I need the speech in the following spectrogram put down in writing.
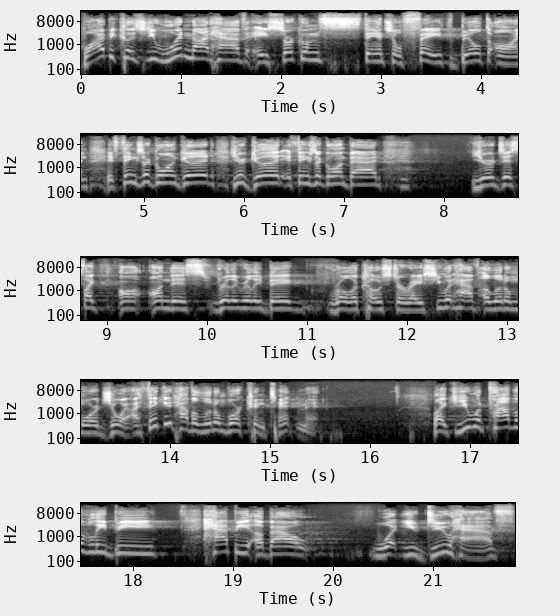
Why? Because you would not have a circumstantial faith built on if things are going good, you're good. If things are going bad, you're just like on, this really, really big roller coaster race. You would have a little more joy. I think you'd have a little more contentment. Like you would probably be happy about what you do have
